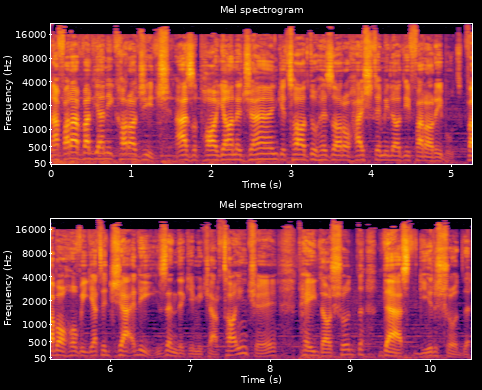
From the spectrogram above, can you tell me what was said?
نفر اول یعنی کاراجیچ. از پایان جنگ تا 2008 میلادی فراری بود و با هویت جعلی زندگی می‌کرد تا اینکه پیدا شد دستگیر شد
